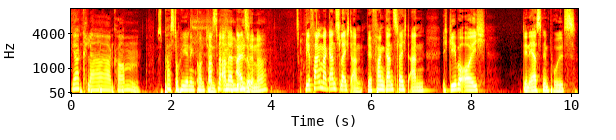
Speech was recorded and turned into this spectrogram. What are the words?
Ja klar, komm. Das passt doch hier in den Content. Machst eine Analyse, Also, ne? Wir fangen mal ganz leicht an. Wir fangen ganz leicht an. Ich gebe euch den ersten Impuls.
